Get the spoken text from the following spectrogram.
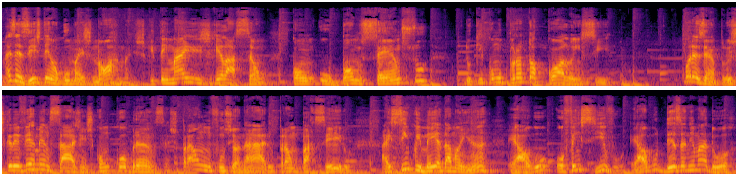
Mas existem algumas normas que têm mais relação com o bom senso do que com o protocolo em si. Por exemplo, escrever mensagens com cobranças para um funcionário, para um parceiro, às 5 e meia da manhã é algo ofensivo, é algo desanimador.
